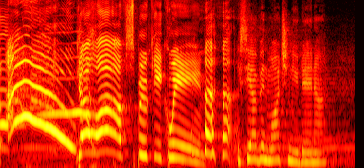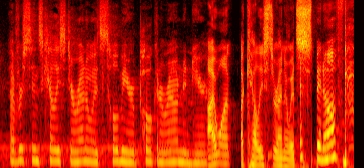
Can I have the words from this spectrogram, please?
Ow! Go off, spooky queen. You see, I've been watching you, Dana. Ever since Kelly Steranowitz told me you were poking around in here. I want a Kelly Steranowitz Spin off.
